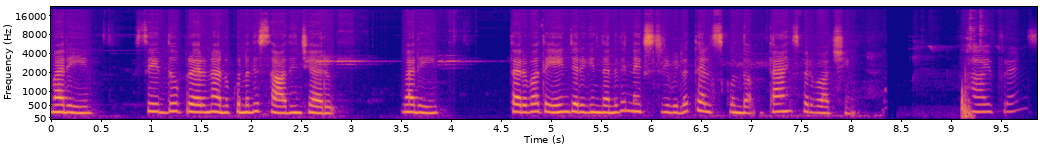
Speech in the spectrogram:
మరి సిద్ధు ప్రేరణ అనుకున్నది సాధించారు. మరి తర్వాత ఏం జరిగిందనేది నెక్స్ట్ రివ్యూలో తెలుసుకుందాం. Thanks for watching hi friends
